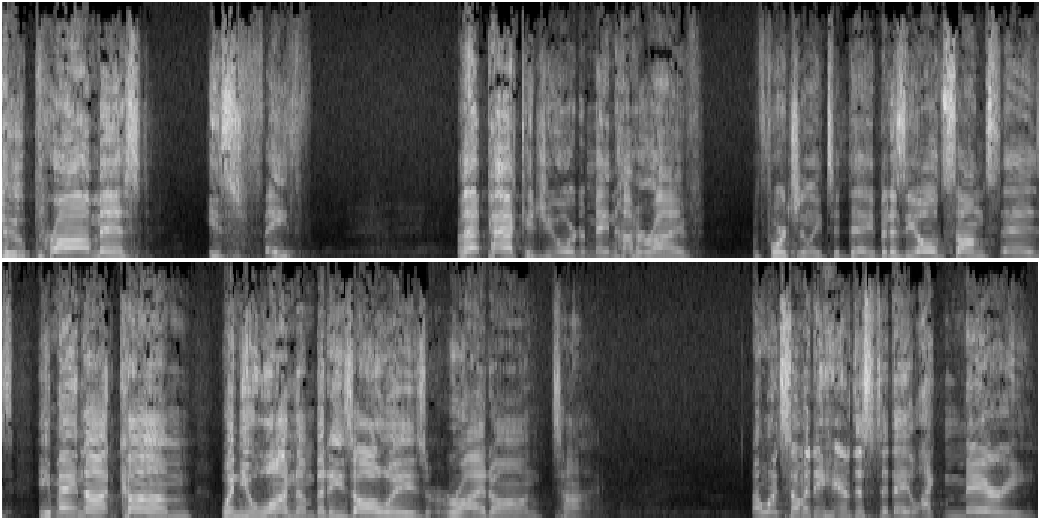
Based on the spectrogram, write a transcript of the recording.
who promised is faithful. Now, that package you ordered may not arrive, unfortunately, today. But as the old song says, he may not come when you want him, but he's always right on time. I want somebody to hear this today. Like Mary,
